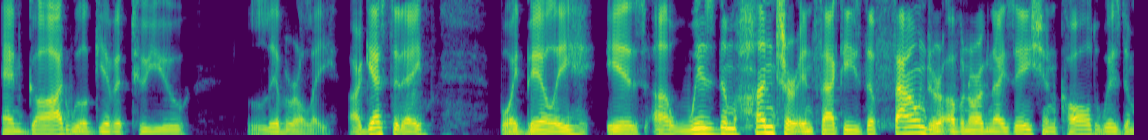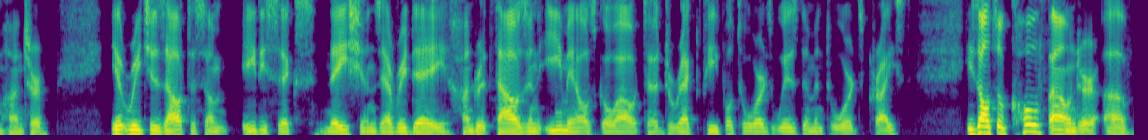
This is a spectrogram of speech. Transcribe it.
and God will give it to you liberally. Our guest today, Boyd Bailey, is a wisdom hunter. In fact, he's the founder of an organization called Wisdom Hunter. It reaches out to some 86 nations every day. 100,000 emails go out to direct people towards wisdom and towards Christ. He's also co founder of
